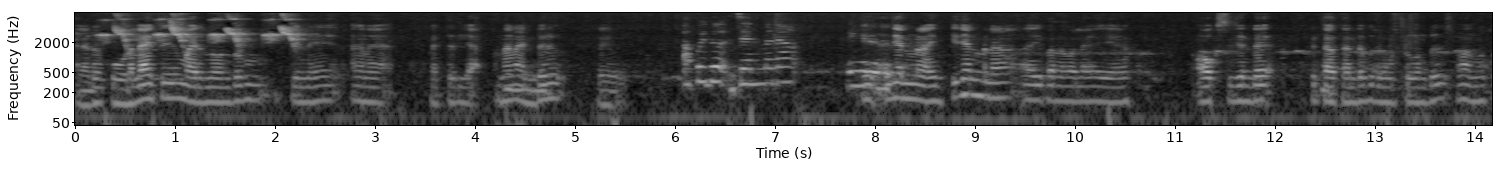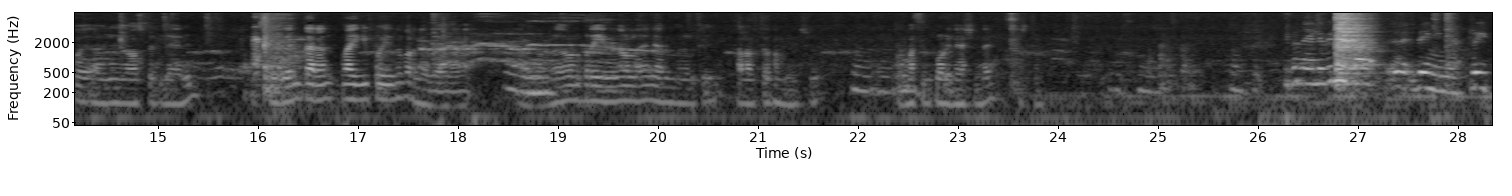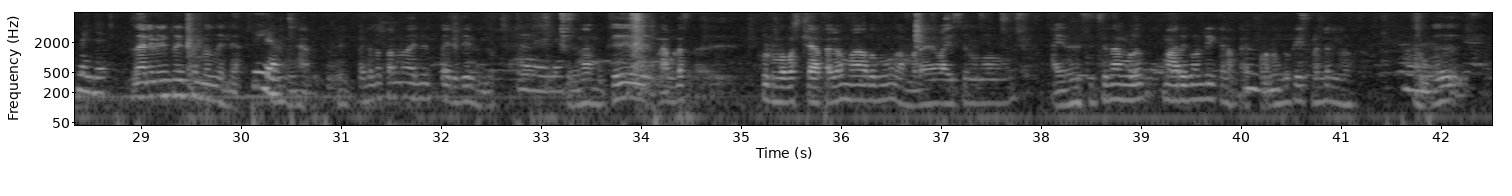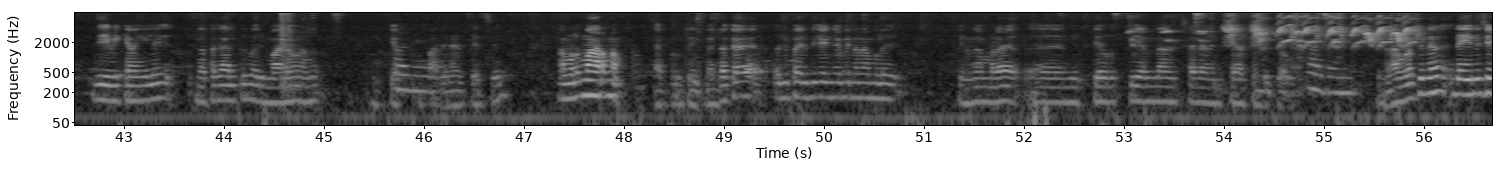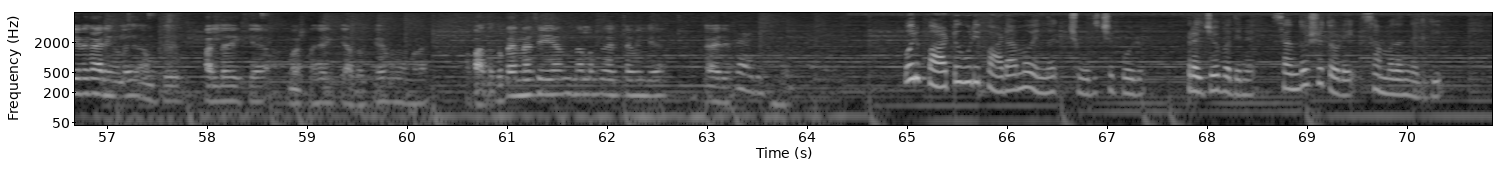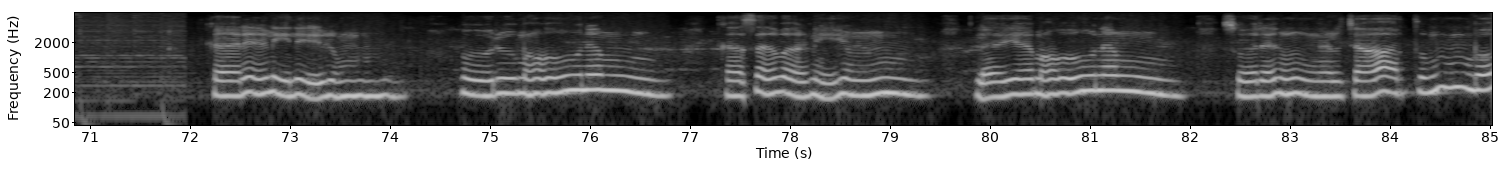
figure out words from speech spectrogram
അല്ലാണ്ട് കൂടുതലായിട്ട് മരുന്ന് കൊണ്ടും പിന്നെ അങ്ങനെ പറ്റില്ല. എന്നാണ് എന്റെ ഒരു അറിവ്. അപ്പൊ ഇത് ജന്മന ജന്മന എനിക്ക് ജന്മന ഈ പറഞ്ഞ പോലെ ഓക്സിജന്റെ കിട്ടാത്തതിന്റെ ബുദ്ധിമുട്ട് കൊണ്ട് വന്ന് ഹോസ്പിറ്റലുകാർ ഓക്സിജൻ തരാൻ വൈകിപ്പോയി എന്ന് പറഞ്ഞത് അങ്ങനെ. അതുകൊണ്ട് നമ്മൾ ബ്രെയിനിൽ നിന്നുള്ള ഞരമ്പുകൾക്ക് തളർച്ച സംഭവിച്ചു മസിൽ കോർഡിനേഷന്റെ പ്രശ്നം. നിലവിൽ ട്രീറ്റ്മെന്റ് ഒന്നും ഇല്ല. ഇല്ല ട്രീറ്റ്മെന്റ് എന്ന് പറഞ്ഞാൽ അതിന് പരിധി ഉണ്ടല്ലോ നമുക്ക് നമ്മുടെ കുടുംബ പശ്ചാത്തലം മാറുന്നു നമ്മുടെ വയസ്സുകൾ മാറുന്നു അതിനനുസരിച്ച് നമ്മൾ മാറിക്കൊണ്ടിരിക്കണം. എപ്പോഴും നമുക്ക് ട്രീറ്റ്മെന്റ് അല്ലല്ലോ. നമുക്ക് ജീവിക്കണമെങ്കിൽ ഇന്നത്തെ കാലത്ത് വരുമാനമാണ് മുഖ്യം. അപ്പൊ അതിനനുസരിച്ച് നമ്മൾ മാറണം. എപ്പോഴും ട്രീറ്റ്മെന്റ് ഒക്കെ ഒരു പരിധി കഴിഞ്ഞാൽ പിന്നെ നമ്മൾ പിന്നെ നമ്മുടെ നിത്യവൃത്തി എന്താണെന്ന് വെച്ചാൽ അതിനെ ചിന്തിക്കുള്ളൂ പിന്നെ നമ്മൾ പിന്നെ ഡെയിലി ചെയ്യുന്ന കാര്യങ്ങൾ നമുക്ക് പല്ല് കഴിക്കുക ഭക്ഷണം കഴിക്കുക അതൊക്കെയാണ് നമ്മളെ. അപ്പൊ അതൊക്കെ തന്നെ ചെയ്യാൻ എന്നുള്ളത് ഏറ്റവും വലിയ കാര്യം. ഒരു പാട്ടുകൂടി പാടാമോ എന്ന് ചോദിച്ചപ്പോഴും പ്രജോപതിന് സന്തോഷത്തോടെ സമ്മതം നൽകി. കരളിലെഴും ഒരു മൗനം കസവണിയും ലയമൗനം സ്വരങ്ങൾ ചാർത്തുമ്പോൾ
